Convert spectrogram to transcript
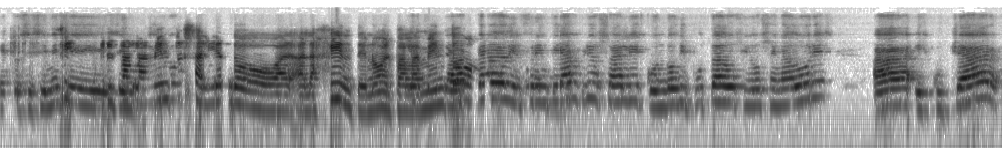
Entonces, en ese, el Parlamento saliendo a, la gente, ¿no? El Parlamento. La bancada del Frente Amplio sale con dos diputados y dos senadores a escuchar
